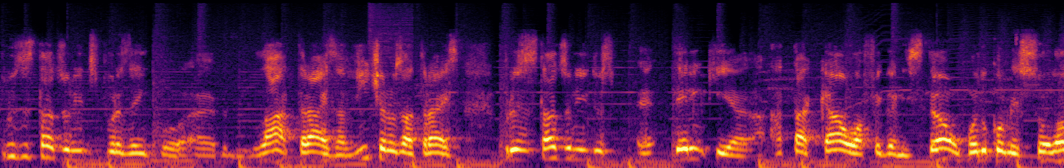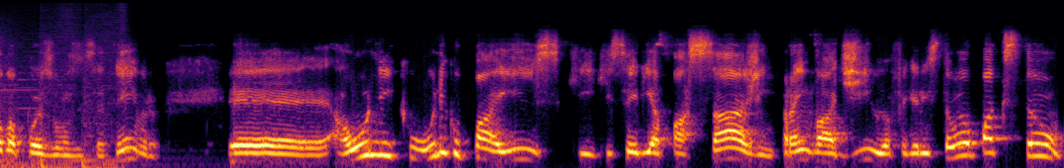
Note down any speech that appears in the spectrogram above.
para os Estados Unidos, por exemplo, é, lá atrás, há 20 anos atrás, para os Estados Unidos é, terem que atacar o Afeganistão, quando começou logo após o 11 de setembro, é, a único, o único país que, que seria passagem para invadir o Afeganistão é o Paquistão.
